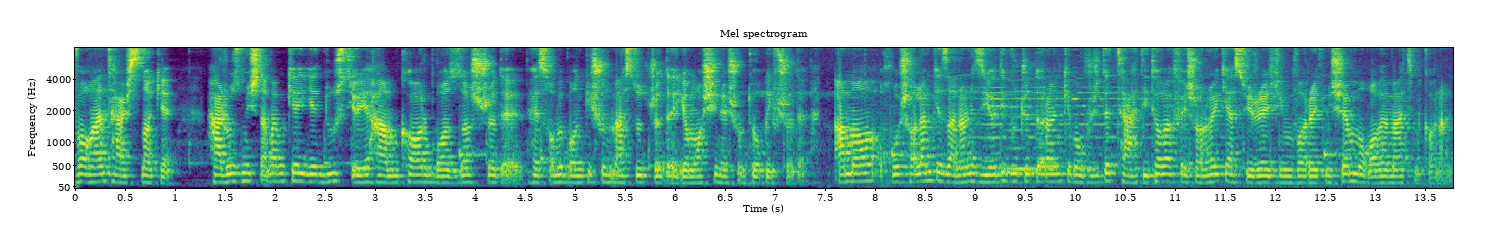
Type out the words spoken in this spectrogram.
واقعا ترسناکه. هر روز میشنوم که یه دوست یا یه همکار بازداشت شده حساب بانکیشون مسدود شده یا ماشینشون توقیف شده. اما خوشحالم که زنان زیادی وجود دارن که با وجود تهدیدها و فشارهایی که از سوی رژیم وارد میشه مقاومت می‌کنن.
